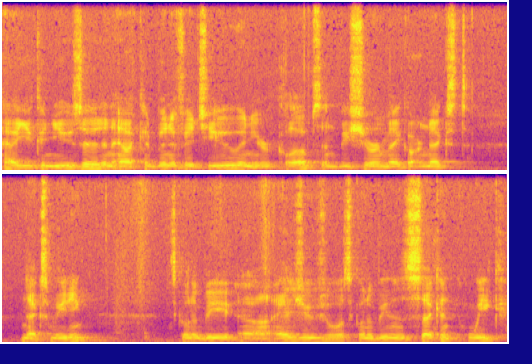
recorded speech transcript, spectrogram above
how you can use it and how it can benefit you and your clubs, and be sure and make our next, next meeting. It's gonna be, uh, as usual, it's gonna be in the second week.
